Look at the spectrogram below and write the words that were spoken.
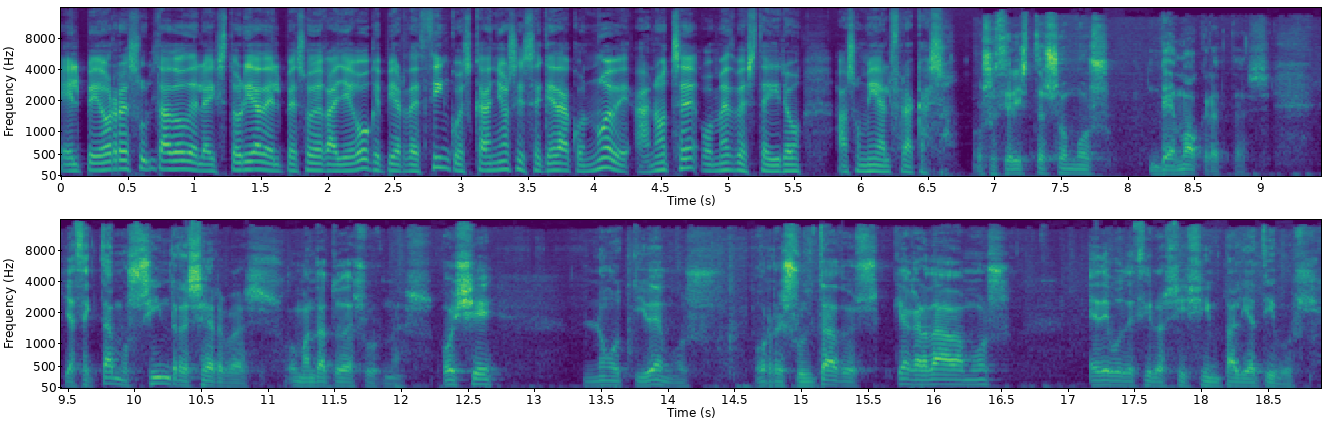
el peor resultado de la historia del PSOE gallego que pierde cinco escaños y se queda con nueve. Anoche Gómez Besteiro asumía el fracaso. Los socialistas somos demócratas e aceptamos sin reservas o mandato das urnas. Hoxe non obtivemos os resultados que agradábamos e debo decirlo así, sin paliativos.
